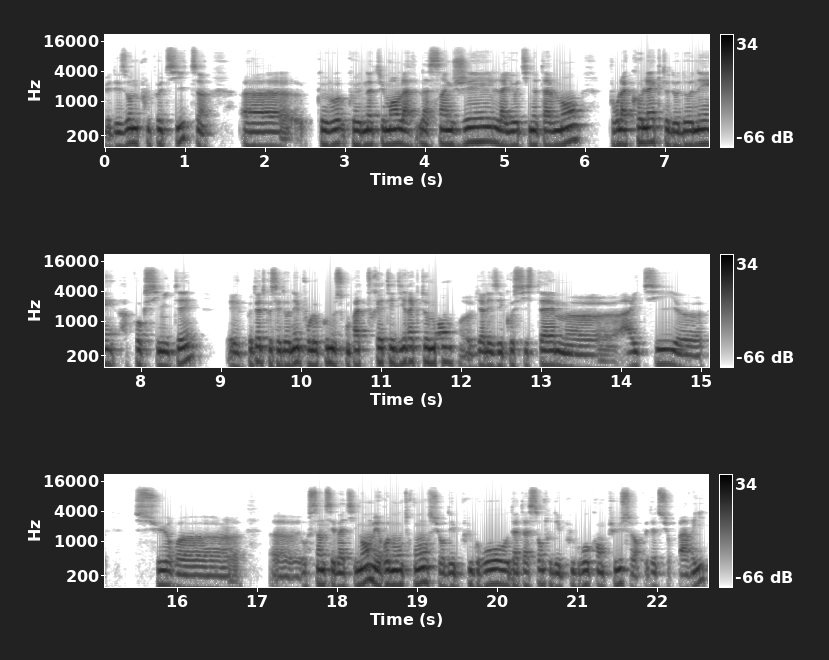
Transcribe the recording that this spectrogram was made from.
et des zones plus petites que, naturellement la, 5G, l'IoT notamment, pour la collecte de données à proximité. Et peut-être que ces données, pour le coup, ne seront pas traitées directement via les écosystèmes IT sur euh, au sein de ces bâtiments, mais remonteront sur des plus gros data centers ou des plus gros campus, alors peut-être sur Paris,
